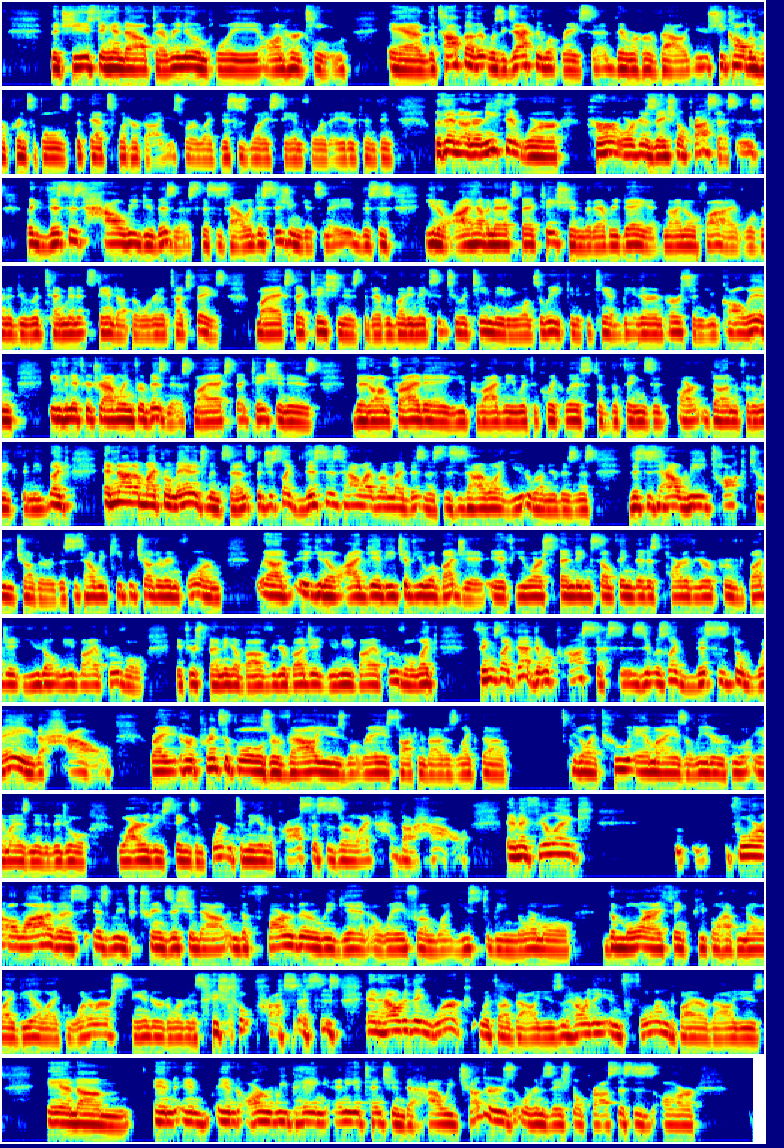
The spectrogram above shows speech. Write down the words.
that she used to hand out to every new employee on her team. And the top of it was exactly what Ray said. There were her values. She called them her principles, but that's what her values were. Like, this is what I stand for, the eight or 10 things. But then underneath it were her organizational processes. Like, this is how we do business. This is how a decision gets made. This is, you know, I have an expectation that every day at 9.05, we're going to do a 10 minute stand up and we're going to touch base. My expectation is that everybody makes it to a team meeting once a week. And if you can't be there in person, you call in, even if you're traveling for business. My expectation is, that on Friday you provide me with a quick list of the things that aren't done for the week that need like and not a micromanagement sense but just like this is how I run my business. This is how I want you to run your business. This is how we talk to each other. This is how we keep each other informed. Uh, you know I give each of you a budget. If you are spending something that is part of your approved budget you don't need my approval. If you're spending above your budget you need my approval. Like things like that there were processes it was like this is the way the how right? Her principles or values, what Ray is talking about is like the, you know, like who am I as a leader? Who am I as an individual? Why are these things important to me? And the processes are like the how. And I feel like for a lot of us, as we've transitioned out and the farther we get away from what used to be normal, the more I think people have no idea like what are our standard organizational processes and how do they work with our values and how are they informed by our values? And um, and and and are we paying any attention to how each other's organizational processes are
